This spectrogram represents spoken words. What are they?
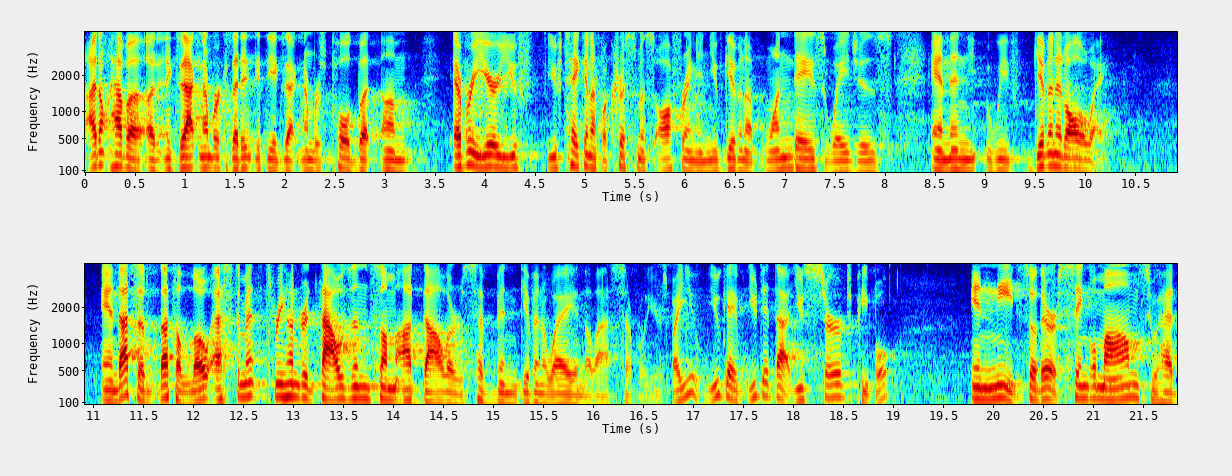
I, don't have a, an exact number because I didn't get the exact numbers pulled, but um, every year you've, you've taken up a Christmas offering and you've given up one day's wages, and then we've given it all away. And that's a, that's a low estimate. 300,000 some odd dollars have been given away in the last several years by you. You, gave, you did that. You served people in need. So there are single moms who had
